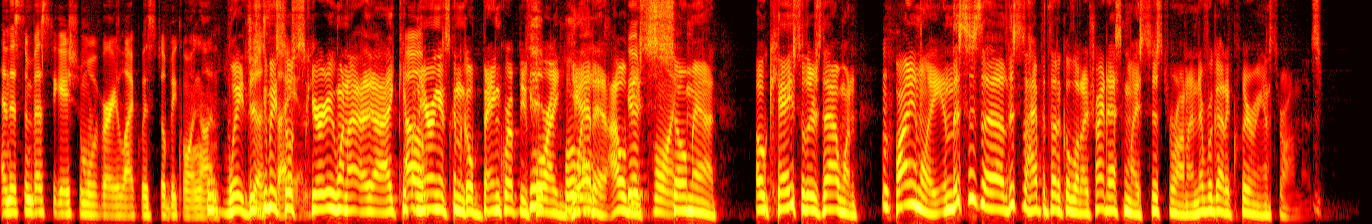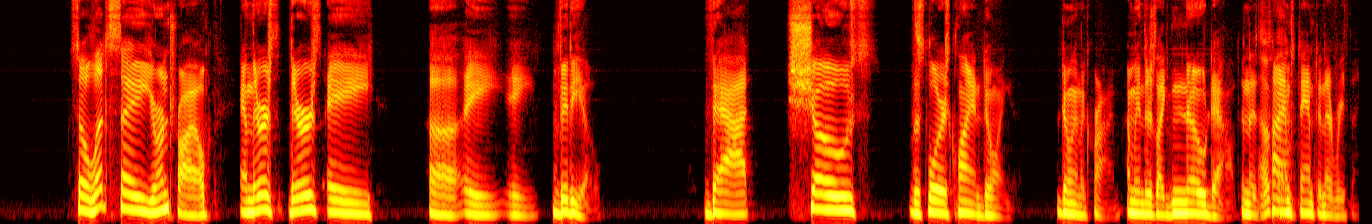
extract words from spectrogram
and this investigation will very likely still be going on. Wait, just give me Social saying. Security when I, I keep on Oh. hearing it's going to go bankrupt before I Good get it. I will be point. so mad. Okay, so there's that one. Finally, and this is a this is a hypothetical that I tried asking my sister on. I never got a clear answer on this. So let's say you're in trial and there's there's a uh, a a video that shows this lawyer's client doing it, doing the crime. I mean, there's like no doubt, and it's Okay. time stamped and everything.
